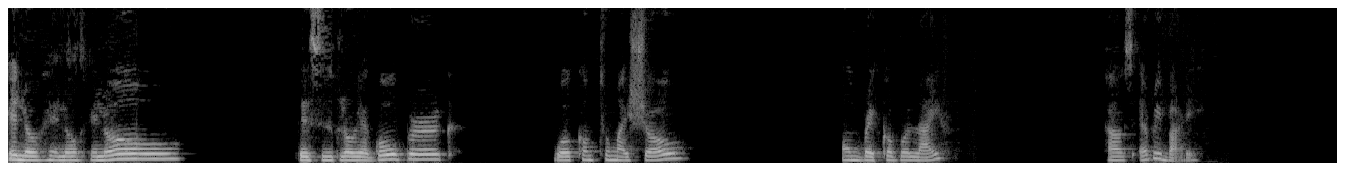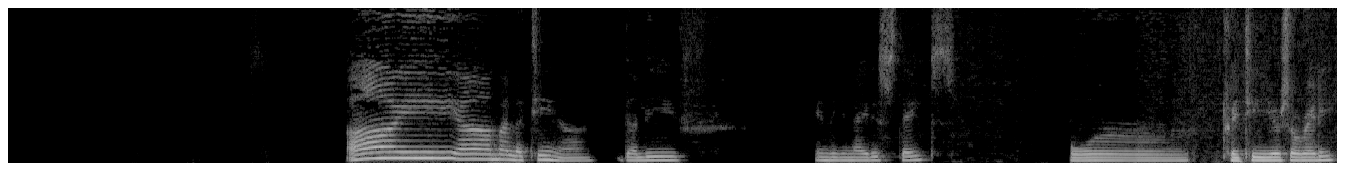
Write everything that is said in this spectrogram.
Hello, hello, hello. This is Gloria Goldberg. Welcome to my show, Unbreakable Life. How's everybody? I am a Latina that live in the United States for 20 years already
